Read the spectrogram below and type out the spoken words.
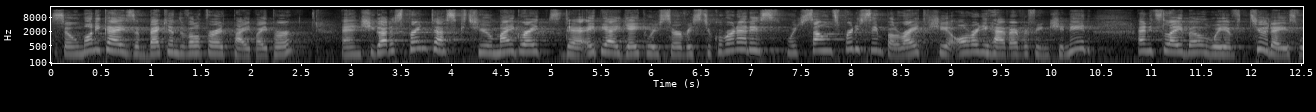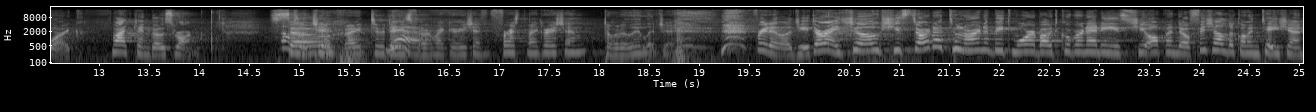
So Monica is a backend developer at Pied Piper, and she got a sprint task to migrate the API gateway service to Kubernetes, which sounds pretty simple, right? She already have everything she need, and it's labeled with two days work. What can go wrong? Sounds legit, right? Two days yeah. for migration. First migration, totally legit. Pretty legit. All right, so she started to learn a bit more about Kubernetes. She opened the official documentation.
